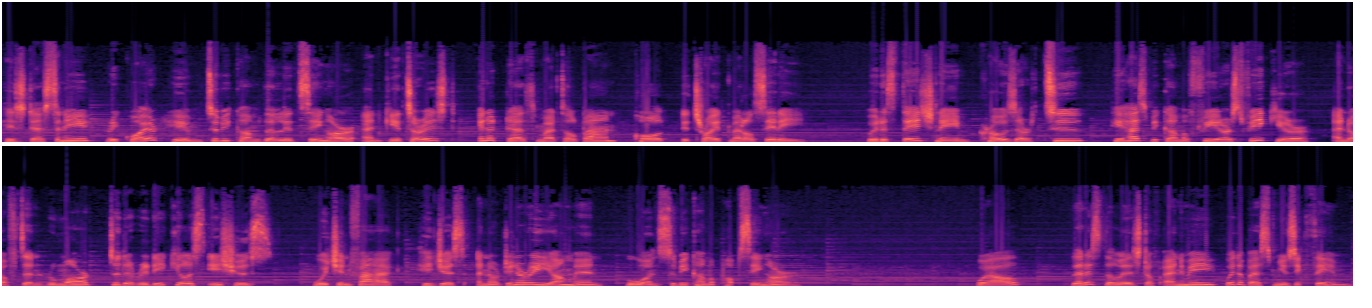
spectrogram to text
his destiny required him to become the lead singer and guitarist in a death metal band called Detroit Metal City. With a stage name Krauser 2, he has become a fierce figure and often rumored to the ridiculous issues, which in fact he's just an ordinary young man who wants to become a pop singer. Well, That is the list of anime with the best music theme.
